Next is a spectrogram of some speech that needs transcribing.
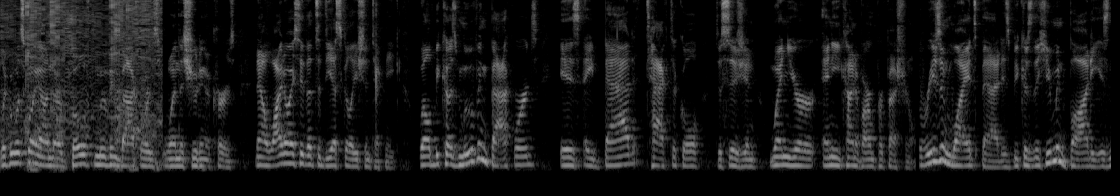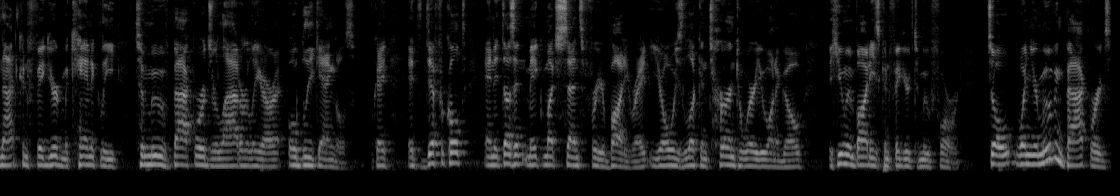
look at what's going on. They're both moving backwards when the shooting occurs. Now, why do I say that's a de escalation technique? Well, because moving backwards is a bad tactical decision when you're any kind of armed professional. The reason why it's bad is because the human body is not configured mechanically to move backwards or laterally or at oblique angles. Okay, it's difficult and it doesn't make much sense for your body, right? You always look and turn to where you want to go. The human body is configured to move forward. So when you're moving backwards,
